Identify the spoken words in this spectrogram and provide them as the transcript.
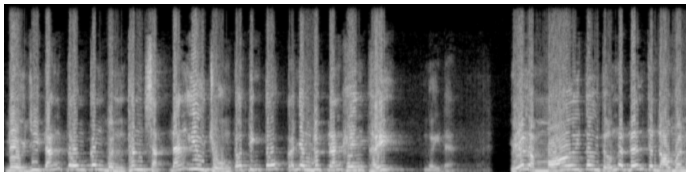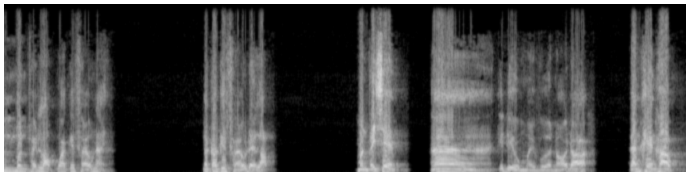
Điều gì đáng tôn, công bình, thanh sạch, Đáng yêu chuộng, có tiếng tốt, Có nhân đức, đáng khen thì nghĩ đến. Nghĩa là mọi tư tưởng nó đến trên đầu mình Mình phải lọc qua cái phễu này. Nó có cái phễu để lọc. Mình phải xem. À cái điều mày vừa nói đó Đáng khen không?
